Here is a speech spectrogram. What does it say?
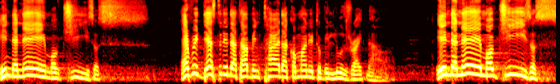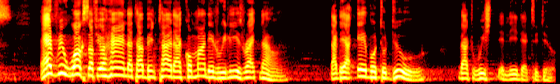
In the name of Jesus, every destiny that I've been tied, I command you to be loose right now. In the name of Jesus, every works of your hand that have been tied, I command it release right now, that they are able to do that which they needed to do.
